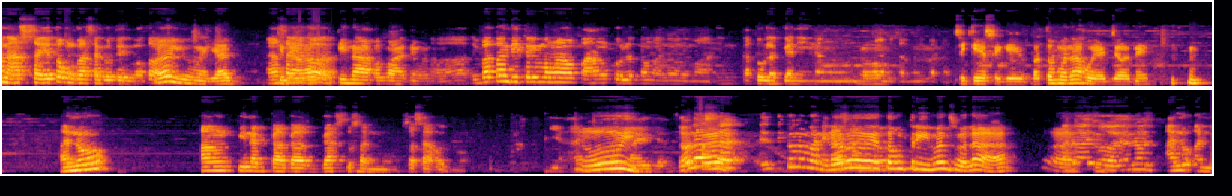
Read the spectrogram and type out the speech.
nasa sa'yo to kung kasagutin mo to. Ay, oh my God. Nasa sa'yo to. Kinaka- kinakabahan mo. Ah, iba to, dito yung mga parang tulad ng ano, yung mga katulad kaninang Oo. sabi sa mga iba. Sige, sige. Bato mo na, Kuya Johnny. Ano ang pinagkagagastusan mo sa sahod mo? Yan. Uy! So, nasa, eh, ito naman eh. Pero ano- itong 3 months, wala ah. ano, Ah, ano, ano, ano, ano,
